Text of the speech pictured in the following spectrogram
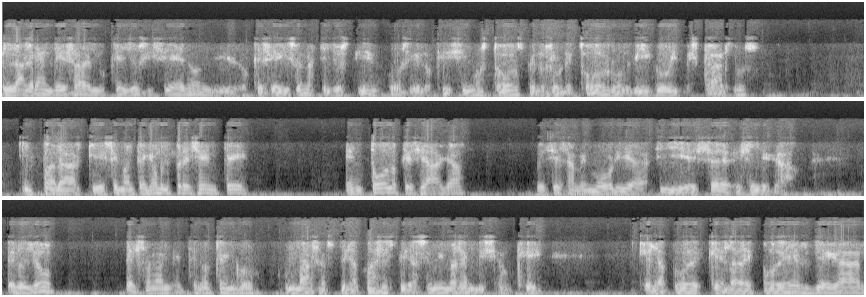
la grandeza de lo que ellos hicieron y lo que se hizo en aquellos tiempos y de lo que hicimos todos, pero sobre todo Rodrigo y Luis Carlos, y para que se mantenga muy presente en todo lo que se haga, pues esa memoria y ese, ese legado. Pero yo personalmente no tengo más, aspira- más aspiración y más ambición que, que, la de poder llegar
